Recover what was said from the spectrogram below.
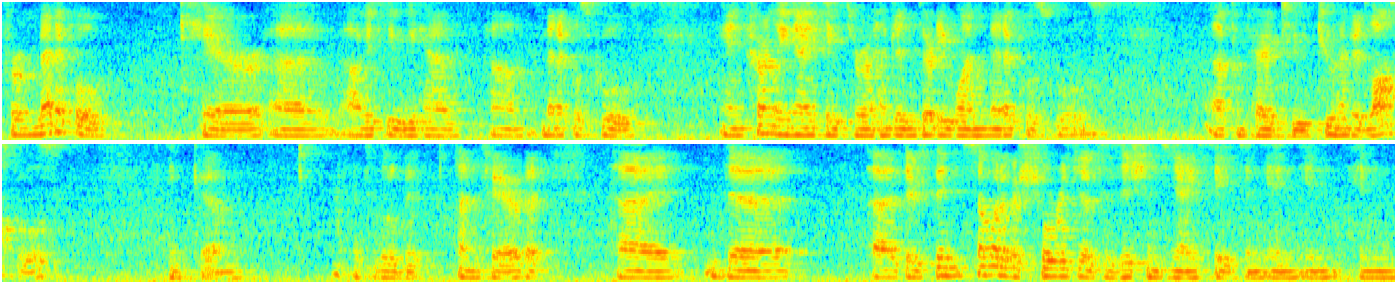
for medical care, uh, obviously we have um, medical schools, and currently in the United States there are 131 medical schools uh, compared to 200 law schools. I think um, that's a little bit unfair, but uh, the uh, there's been somewhat of a shortage of physicians in the United States, and in, in,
